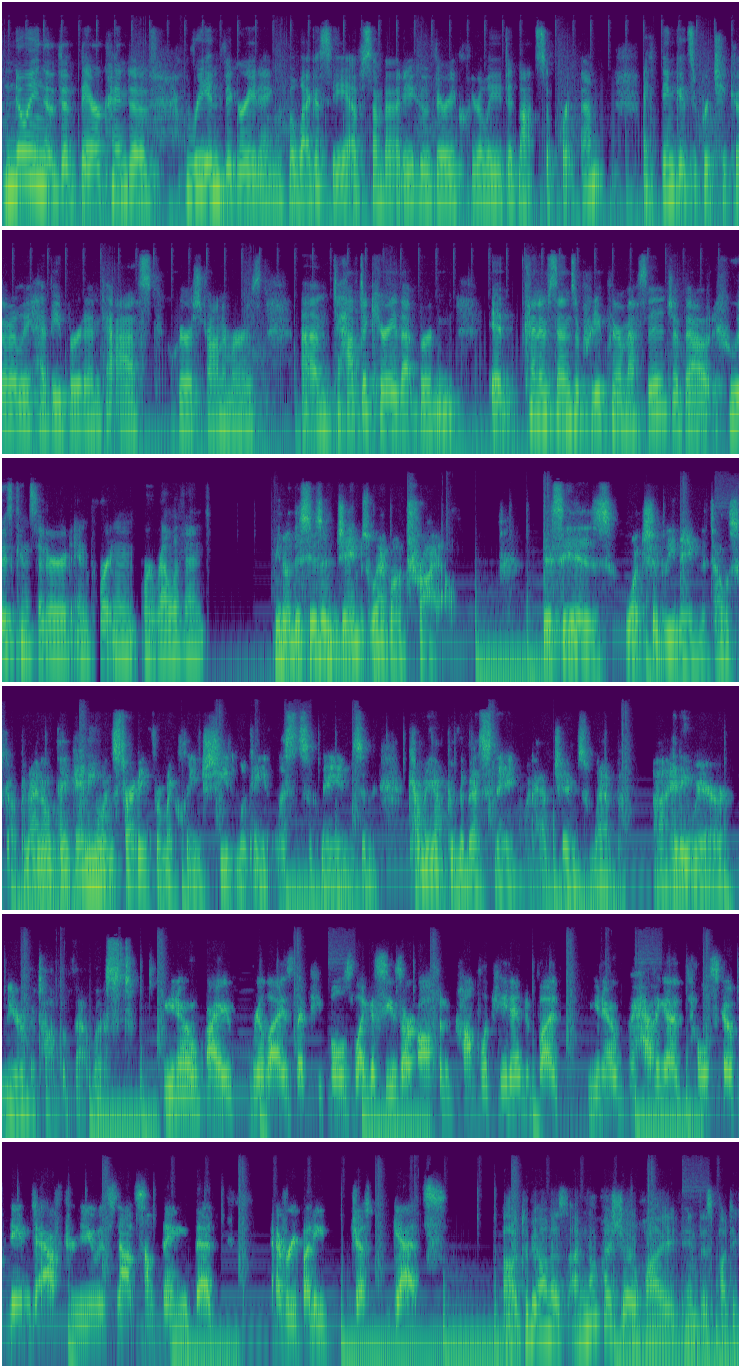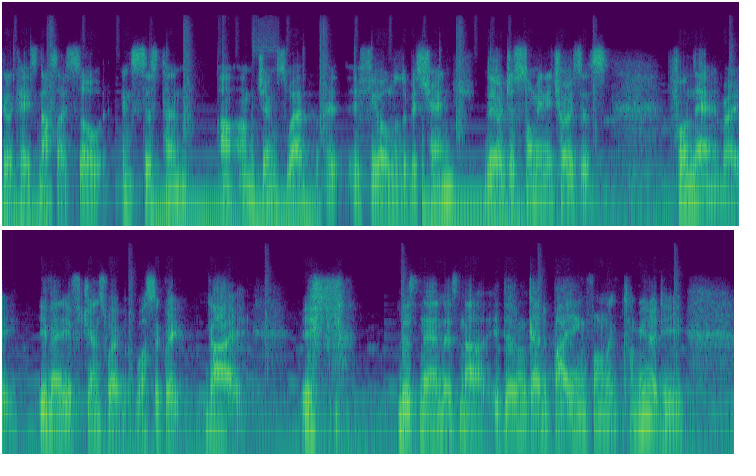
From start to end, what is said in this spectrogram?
knowing that they're kind of reinvigorating the legacy of somebody who very clearly did not support them. I think it's a particularly heavy burden to ask queer astronomers um, to have to carry that burden. It kind of sends a pretty clear message about who is considered important or relevant. You know, this isn't James Webb on trial. This is what should we name the telescope? And I don't think anyone starting from a clean sheet looking at lists of names and coming up with the best name would have James Webb uh, anywhere near the top of that list. You know, I realize that people's legacies are often complicated, but, you know, having a telescope named after you is not something that everybody just gets. Uh, to be honest, I'm not quite sure why in this particular case NASA is so insistent on, on James Webb. It, it feels a little bit strange. There are just so many choices for name, right? Even if James Webb was a great guy, if this name is not, it doesn't get buy-in from the community,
